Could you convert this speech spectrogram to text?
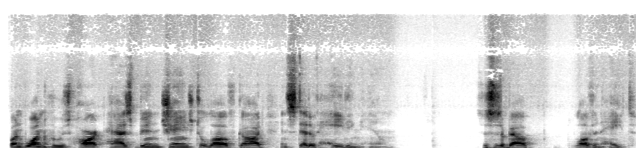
but one whose heart has been changed to love God instead of hating Him. This is about love and hate.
